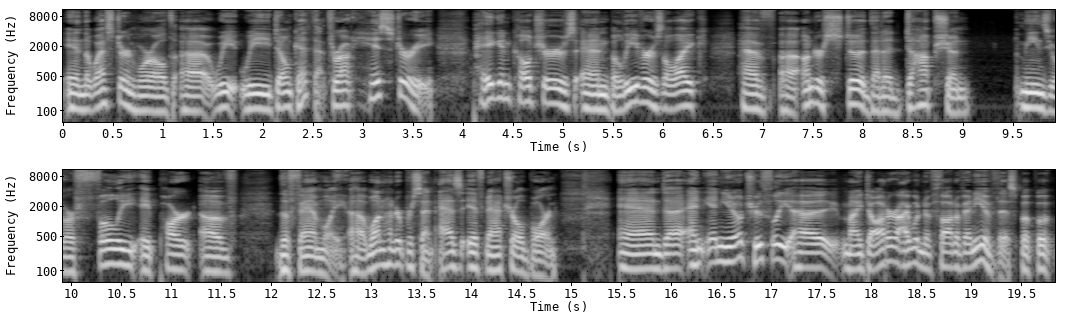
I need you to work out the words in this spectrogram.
in the Western world, uh, we, we don't get that. Throughout history, pagan cultures and believers alike have uh, understood that adoption means you are fully a part of the family, uh, 100%, as if natural born. And, uh, and, and, you know, truthfully, uh, my daughter, I wouldn't have thought of any of this, but, but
